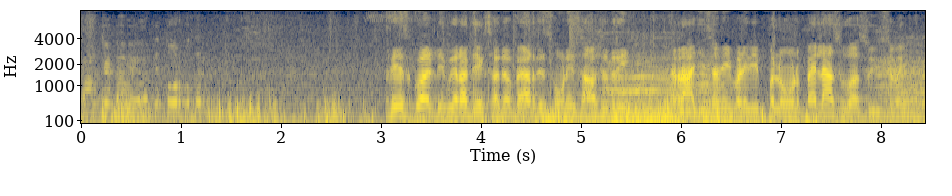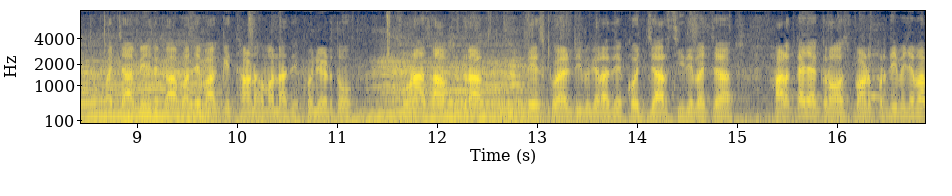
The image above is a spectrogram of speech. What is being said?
ਥਾਂ ਚੱਡਾ ਵੇਖ ਲਾ ਕਿ ਤੋਰ ਪੱਤਰ? ਫੇਸ ਕੁਆਲਿਟੀ ਵਗੈਰਾ ਦੇਖ ਸਕਦੇ ਹੋ ਬੈਠ ਦੀ ਸੋਹਣੀ ਸਾਫ਼ ਸੁਥਰੀ ਰਾਜੀ ਸਮਝ ਬੜੀ ਵੀ ਪਲੂਣ ਪਹਿਲਾ ਸੂਆ ਸੂਈ ਸਵਾਈ। ਬੱਚਾ ਮੇਲ ਕਾਫਾ ਤੇ ਬਾਕੀ ਥਣ ਹਵਾਨਾ ਦੇਖੋ ਨੇੜ ਤੋਂ ਸੋਹਣਾ ਸਾਫ਼ ਸੁਥਰਾ ਫੇਸ ਕੁਆਲਿਟੀ ਵਗੈਰਾ ਦੇਖੋ ਜਰਸੀ ਦੇ ਵਿੱਚ ਹਲਕਾ ਜਿਹਾ ਕ੍ਰਾਸ ਪਾਉਣ ਪ੍ਰਦੀਪ ਜਮਾ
